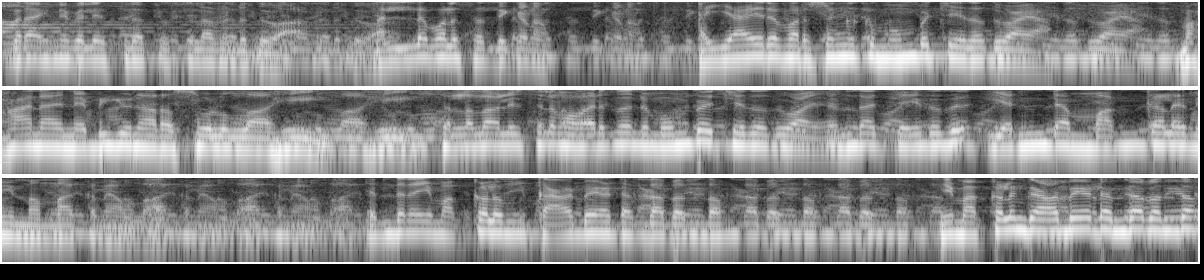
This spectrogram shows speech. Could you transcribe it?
ഇബ്രാഹിം ദുആ. നല്ലപോലെ ശ്രദ്ധിക്കണം. അയ്യായിരം വർഷങ്ങൾക്ക് മുമ്പ് ചെയ്ത മഹാനായ റസൂലുള്ളാഹി അലൈഹി വസല്ലം വരുന്നതിന് മുമ്പേ ചെയ്ത എന്താ ചെയ്തത്? എന്റെ മക്കളെ നീ നന്നാക്കണേ അല്ലാഹ്. എന്തിനാ ഈ മക്കളും കാബയായിട്ട് എന്താ ബന്ധം? ഈ മക്കളും കാബയായിട്ട് എന്താ ബന്ധം?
